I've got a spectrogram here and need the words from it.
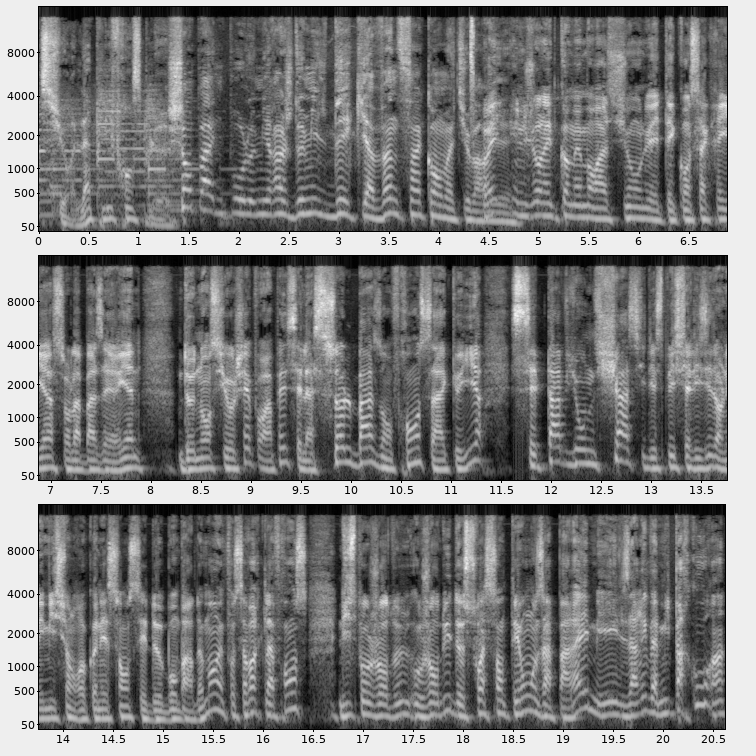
sur l'appli France Bleu. Champagne pour le Mirage 2000D qui a 25 ans, Mathieu Barbier. Oui, une journée de commémoration lui a été consacrée hier sur la base aérienne de Nancy-Ochet. Pour rappeler, c'est la seule base en France à accueillir cet avion de chasse. Il est spécialisé dans les missions de reconnaissance et de bombardement. Il faut savoir que la France dispose aujourd'hui de 71 appareils, mais ils arrivent à mi-parcours. Hein.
